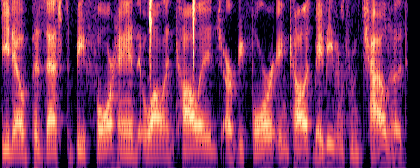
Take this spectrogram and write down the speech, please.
you know, possessed beforehand while in college or before in college, maybe even from childhood.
